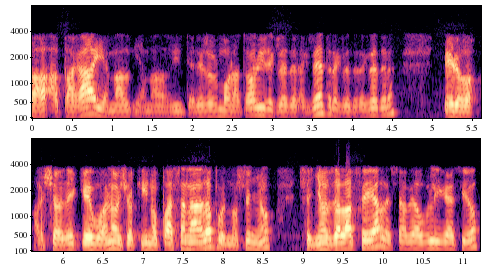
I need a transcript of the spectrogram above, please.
a, a pagar i amb, el, i amb els interessos moratoris, etc etc etc etc. Però això de que, bueno, això aquí no passa nada, pues no senyor. Senyors de la FEA, la seva obligació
